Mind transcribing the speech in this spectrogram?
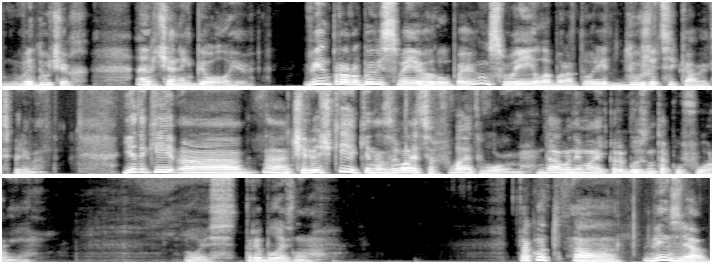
ведучих е, вчених біологів. Він проробив із своєю групою, ну, в своїй лабораторії дуже цікавий експеримент. Є такі а, а, черв'ячки, які називаються flatworm. Да, вони мають приблизно таку форму. Ось, приблизно. Так от, а, він взяв,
